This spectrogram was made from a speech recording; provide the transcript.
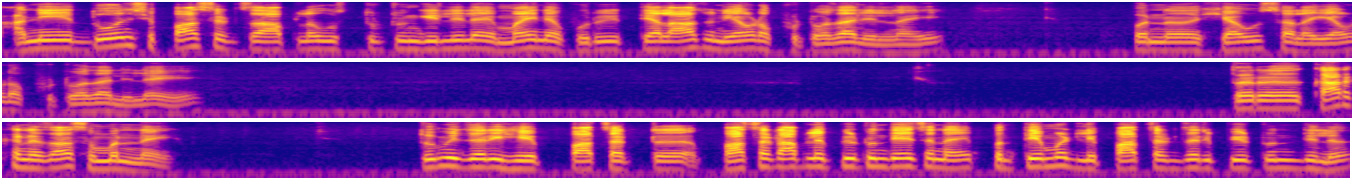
आणि दोनशे पासष्टचा आपला ऊस तुटून गेलेला आहे महिन्यापूर्वी त्याला अजून एवढा फुटवा झालेला नाही. पण ह्या ऊसाला एवढा फुटवा झालेला आहे. तर कारखान्याचं असं म्हणणं आहे तुम्ही जरी हे पाचाट पाचाट आपल्या पेटून द्यायचं नाही पण ते म्हटले पाचाट जरी पेटून दिलं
